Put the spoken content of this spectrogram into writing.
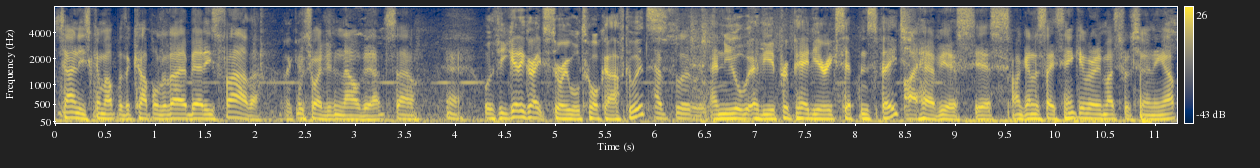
Tony's come up with a couple today about his father, which I didn't know about. So, yeah. well? If you get a great story, we'll talk afterwards. Absolutely. And you'll have you prepared your acceptance speech? I have, yes, yes. I'm going to say thank you very much for turning up.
